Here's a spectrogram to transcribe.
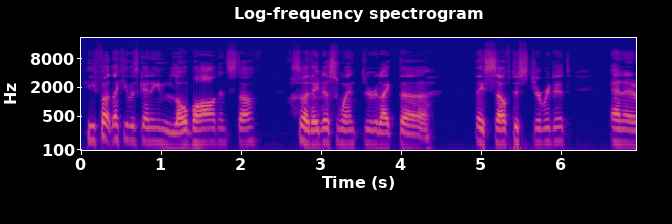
he felt like he was getting lowballed and stuff. So they just went through like the they self distributed, and it,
